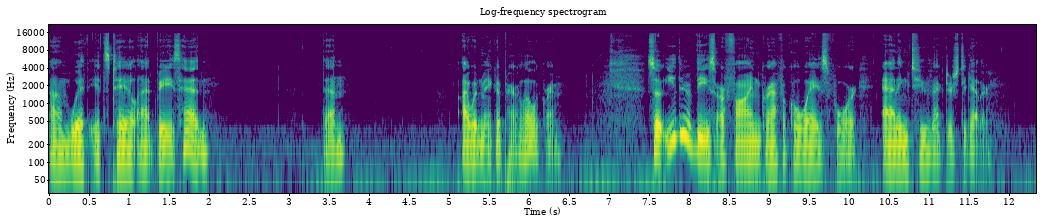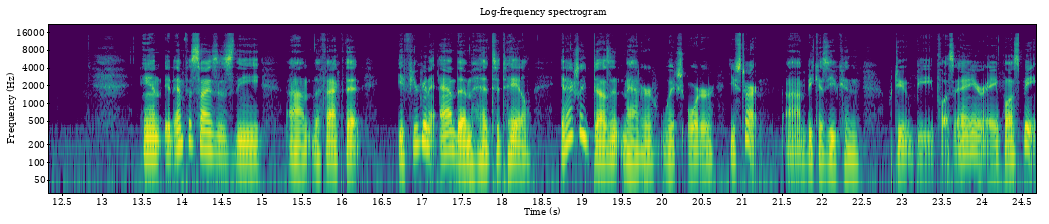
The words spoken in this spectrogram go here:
um, with its tail at B's head, then I would make a parallelogram. So either of these are fine graphical ways for adding two vectors together. And it emphasizes the, um, the fact that if you're going to add them head to tail, it actually doesn't matter which order you start uh, because you can do b plus a or a plus b.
